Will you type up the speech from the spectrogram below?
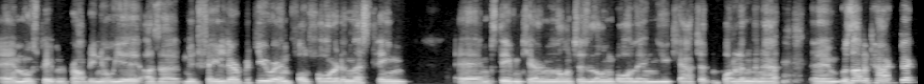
Um, most people probably know you as a midfielder, but you were in full forward in this team. Um, Stephen Kernan launches a long ball in, you catch it and put it in the net. Um, was that a tactic?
